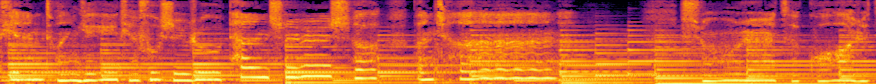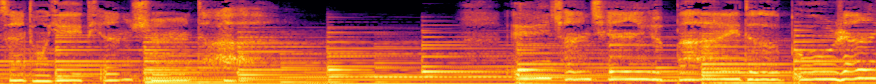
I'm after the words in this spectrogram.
天吞一天，浮世如弹指，舍半缠。数日子过日子，多一天试探。一盏千月白的不染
